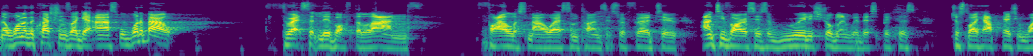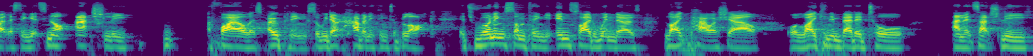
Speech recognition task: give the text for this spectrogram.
Now, one of the questions I get asked, well, what about threats that live off the land? Fileless malware, sometimes it's referred to. Antiviruses are really struggling with this because just like application whitelisting, it's not actually a file that's opening, so we don't have anything to block. It's running something inside Windows like PowerShell or like an embedded tool, and it's actually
